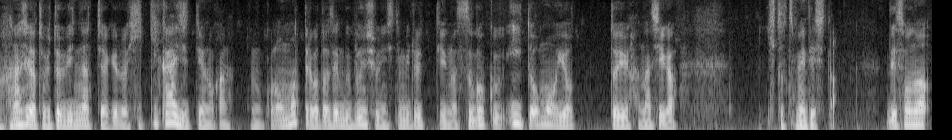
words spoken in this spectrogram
話が飛び飛びになっちゃうけど筆記開示っていうのかな、うん、この思ってることを全部文章にしてみるっていうのはすごくいいと思うよという話が一つ目でした。でその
